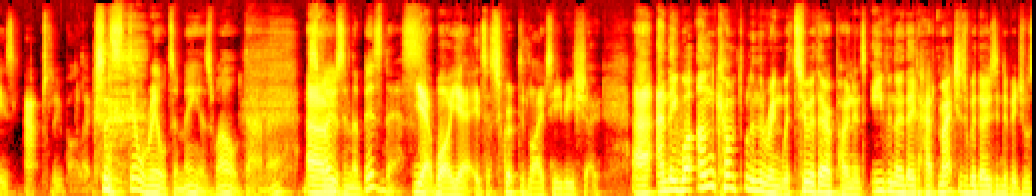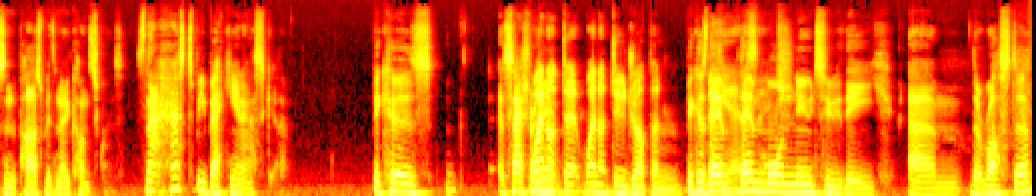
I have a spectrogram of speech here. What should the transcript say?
is absolute bollocks. It's still real to me as well, damn it. Um, Exposing the business. Yeah, well, yeah, it's a scripted live TV show. Uh, and they were uncomfortable in the ring with two of their opponents, even though they'd had matches with those individuals in the past with no consequence. So that has to be Becky and Asuka. Because Sasha Why not? Do, why not Doudrop and because Nikki they're they're more new to the um the roster.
